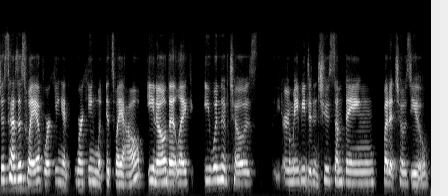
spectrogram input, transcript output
just has this way of working it working its way out you know that like you wouldn't have chose or maybe didn't choose something but it chose you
